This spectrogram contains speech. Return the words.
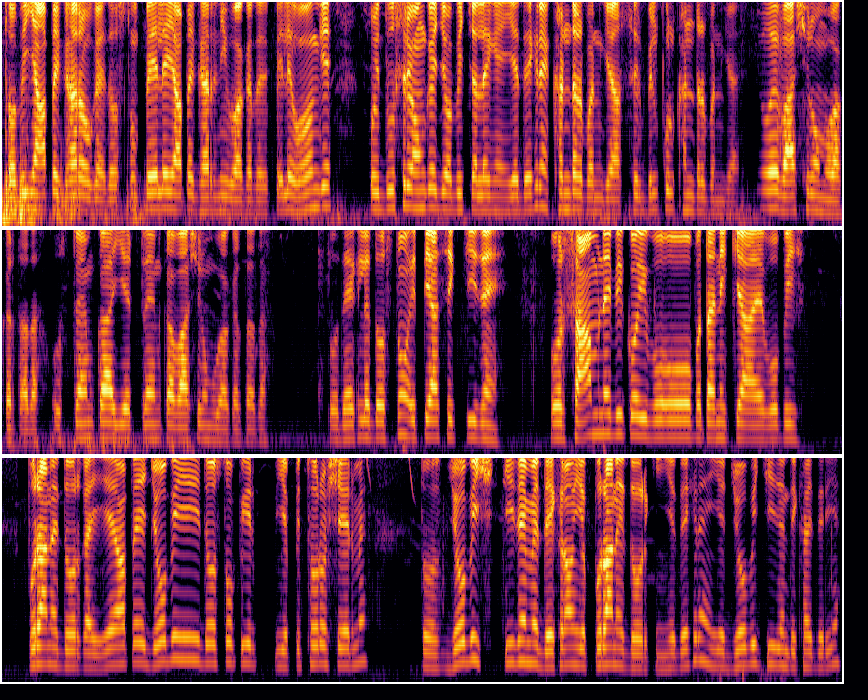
तो अभी यहाँ पे घर हो गए दोस्तों। पहले यहाँ पे घर नहीं हुआ करते पहले होंगे, कोई दूसरे होंगे जो अभी चले गए। ये देख रहे हैं, खंडर बन गया, सिर्फ़ बिल्कुल खंडर बन गया। है जो है वाशरूम हुआ करता था। उस टाइम का ये ट्रेन का वाशरूम हुआ करता था। तो देख ले दोस्तों, ऐतिहासिक चीज़ें। और सामने भी कोई वो, पता नहीं क्या है, वो भी पुराने दौर का ही। है यहाँ पे जो भी दोस्तों पीर, ये पिथोरो शहर में तो जो भी चीज़ें मैं देख रहा हूँ, ये पुराने दौर की। ये देख रहे हैं, ये जो भी चीज़ें दिखाई दे रही हैं,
